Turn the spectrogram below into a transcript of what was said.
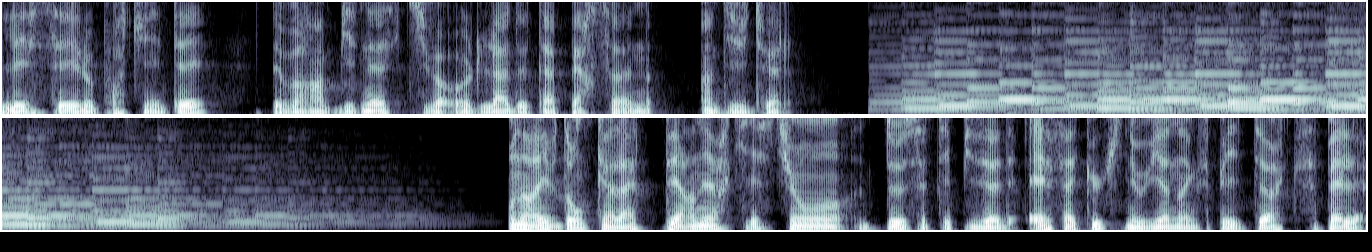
laisser l'opportunité d'avoir un business qui va au-delà de ta personne individuelle. On arrive donc à la dernière question de cet épisode FAQ qui nous vient d'un expéditeur qui s'appelle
